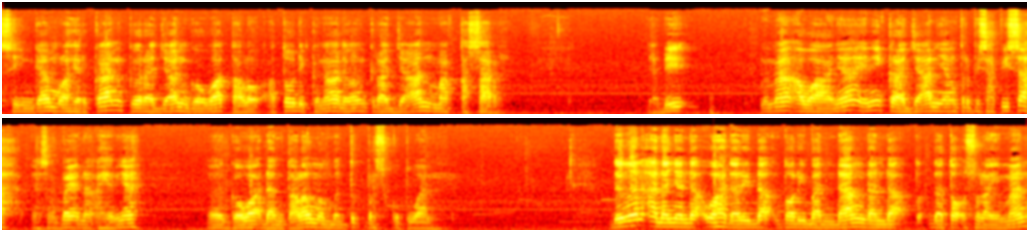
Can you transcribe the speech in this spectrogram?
sehingga melahirkan kerajaan Gowa Talo atau dikenal dengan kerajaan Makassar. Jadi memang awalnya ini kerajaan yang terpisah-pisah ya sampai nah, akhirnya Gowa dan Talau membentuk persekutuan. Dengan adanya dakwah dari Tori Bandang dan Dato Sulaiman,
